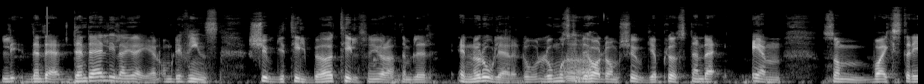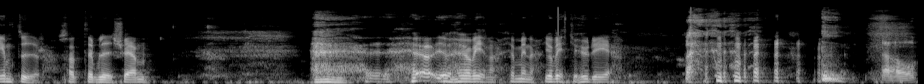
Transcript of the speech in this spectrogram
li, den, där, den där lilla grejen. Om det finns 20 tillbehör till som gör att den blir ännu roligare. Då, då måste vi ha de 20 plus den där en som var extremt dyr. Så att det blir 21. Jag, jag, jag, vet, jag menar, jag vet ju hur det är. Ja.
